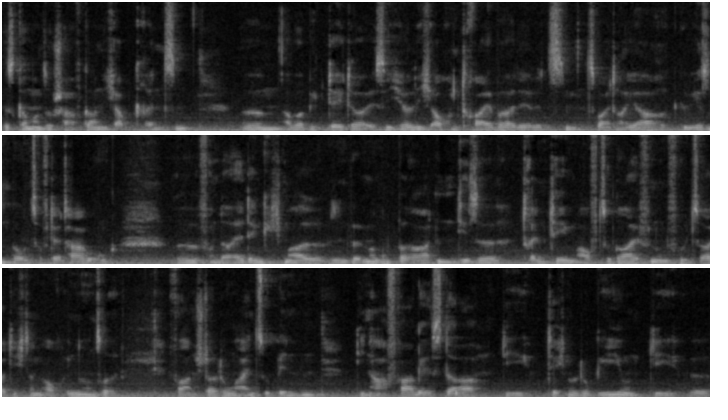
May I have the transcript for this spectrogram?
Das kann man so scharf gar nicht abgrenzen. Ähm, aber Big Data ist sicherlich auch ein Treiber der letzten zwei, drei Jahre gewesen bei uns auf der Tagung. Äh, von daher denke ich mal, sind wir immer gut beraten, diese Trendthemen aufzugreifen und frühzeitig dann auch in unsere Veranstaltungen einzubinden. Die Nachfrage ist da, die Technologie und die äh,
